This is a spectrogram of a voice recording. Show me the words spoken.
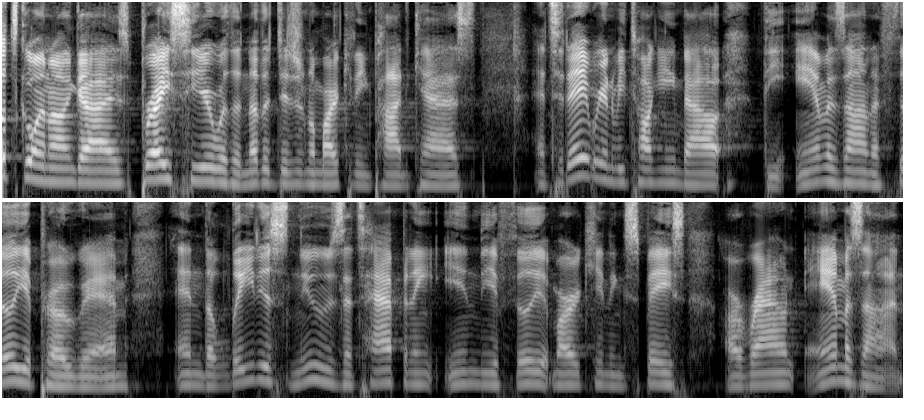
What's going on, guys? Bryce here with another digital marketing podcast. And today we're going to be talking about the Amazon affiliate program and the latest news that's happening in the affiliate marketing space around Amazon.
